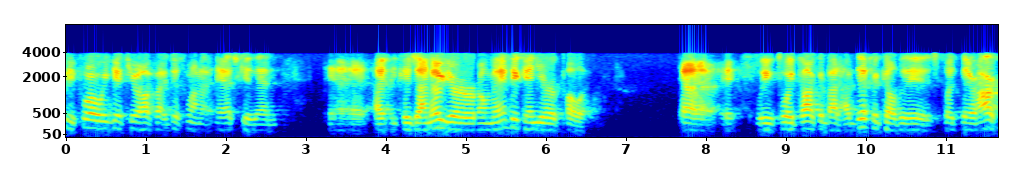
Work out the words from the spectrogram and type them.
before we get you off, I just want to ask you then, uh, I, because I know you're a romantic and you're a poet. Uh, we we talked about how difficult it is, but there are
